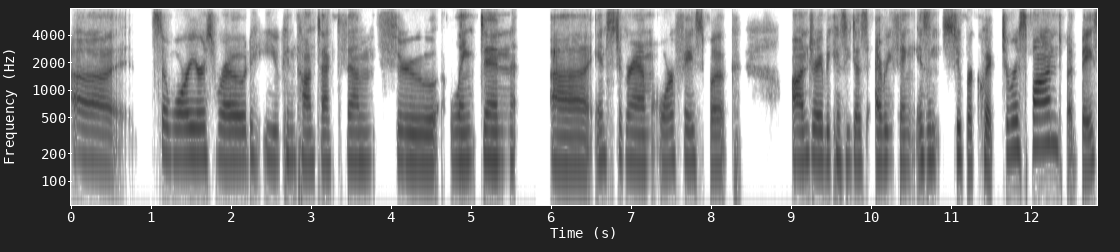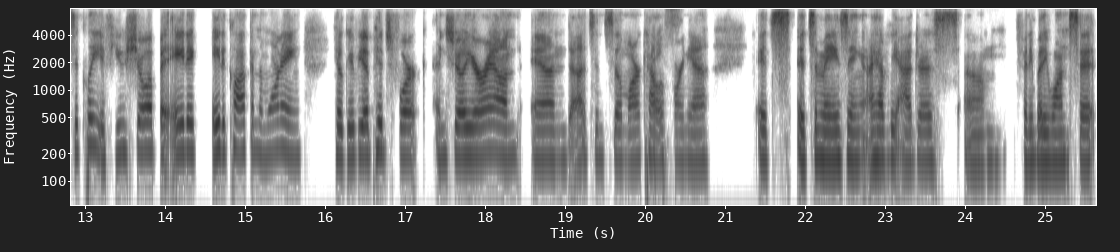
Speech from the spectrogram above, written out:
uh, so Warriors Road, you can contact them through LinkedIn, uh, Instagram, or Facebook. Andre, because he does everything, isn't super quick to respond. But basically, if you show up at eight, eight o'clock in the morning, he'll give you a pitchfork and show you around. And uh, it's in Sylmar, California. Nice it's it's amazing. I have the address. Um, if anybody wants it,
